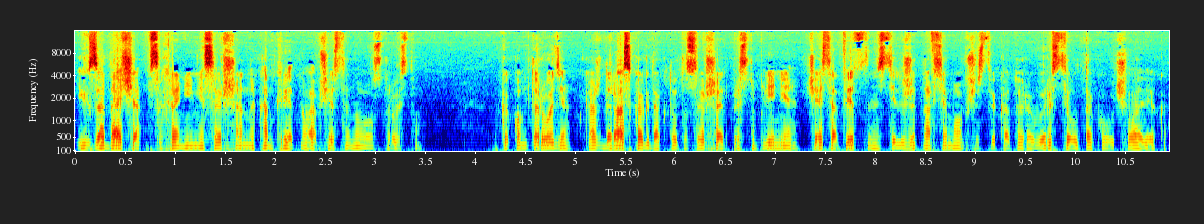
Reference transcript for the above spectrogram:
Их задача – в сохранении совершенно конкретного общественного устройства. В каком-то роде, каждый раз, когда кто-то совершает преступление, часть ответственности лежит на всем обществе, которое вырастило такого человека.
